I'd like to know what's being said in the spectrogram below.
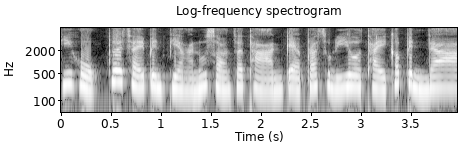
ที่ 6 เพื่อใช้เป็นเพียงอนุสรณ์สถานแก่พระสุริโยไทยก็เป็นได้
